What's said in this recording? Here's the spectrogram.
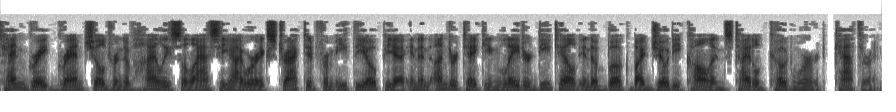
ten great-grandchildren of Haile Selassie I were extracted from Ethiopia in an undertaking later detailed in a book by Jody Collins titled Code Word, Catherine.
